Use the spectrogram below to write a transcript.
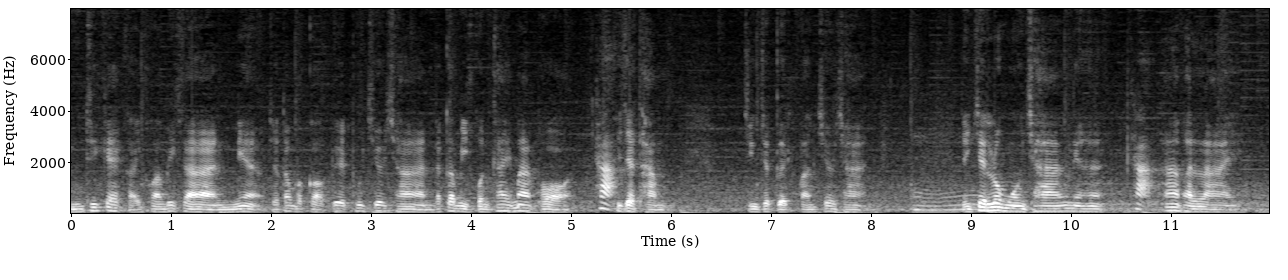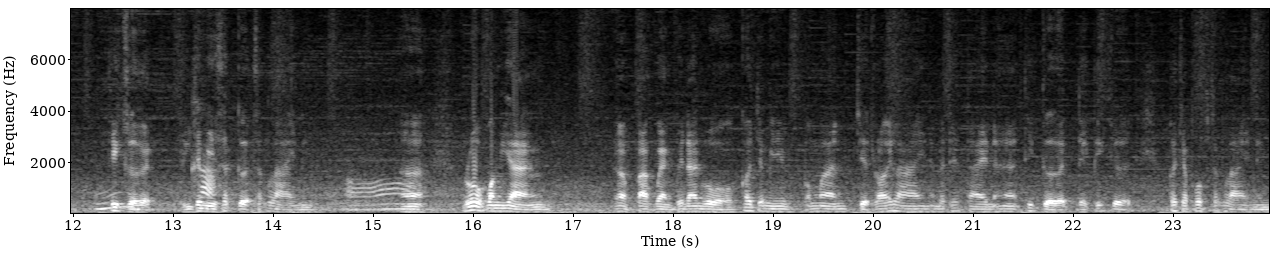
นย์ที่แก้ไขความพิการเนี่ยจะต้องประกอบด้วยผู้เชี่ยวชาญ แล้วก็มีคนไข้มากพอค่ะที่จะทำจึงจะเกิดความเชี่ยวชาญอืมอย่างเช่นโรคงวงช้างเนี่ยฮะ ค่ะห้าพันลายอืมที่เกิดถึงจะค่ะมีสักเกิดสักลายหนึ่งอ๋ออ่าโรคบางอย่างเอ่อปากแหว่งเพดานโหวก็จะมีประมาณ 700ลายในประเทศไทยนะฮะที่เกิดเด็กที่เกิดก็จะพบสักลายหนึ่ง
